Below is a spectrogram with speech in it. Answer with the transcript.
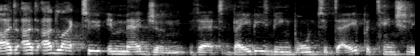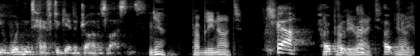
I'd, I'd, I'd like to imagine that babies being born today potentially wouldn't have to get a driver's license. Yeah, probably not. Yeah. Hopefully, Probably right. Hopefully.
